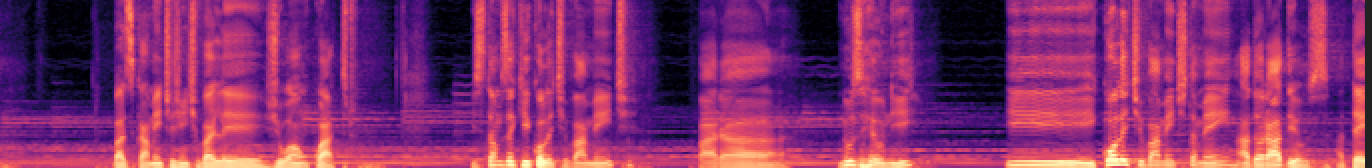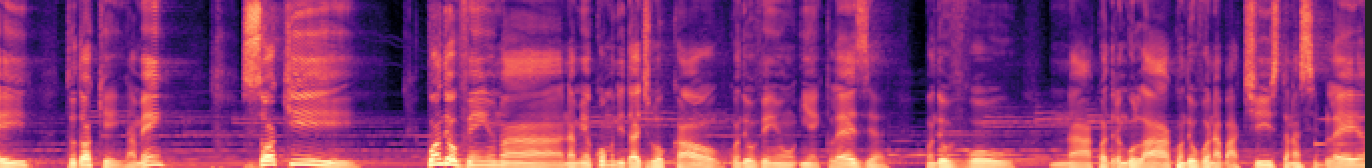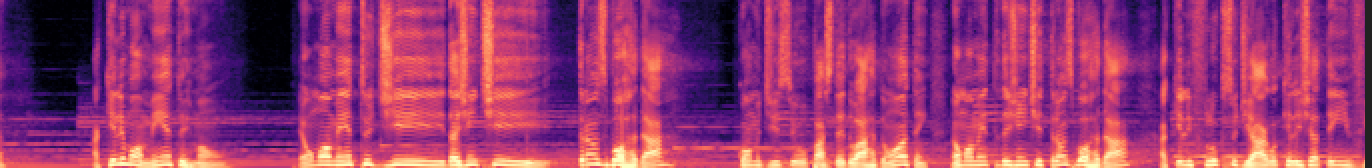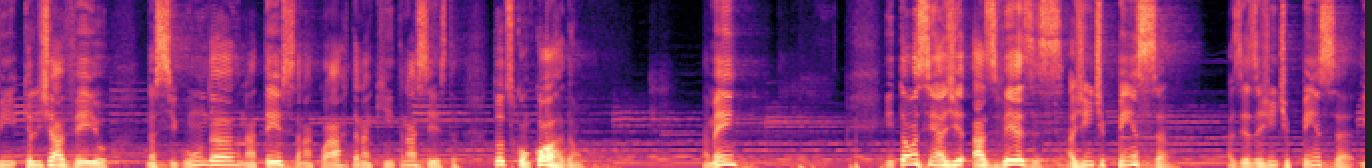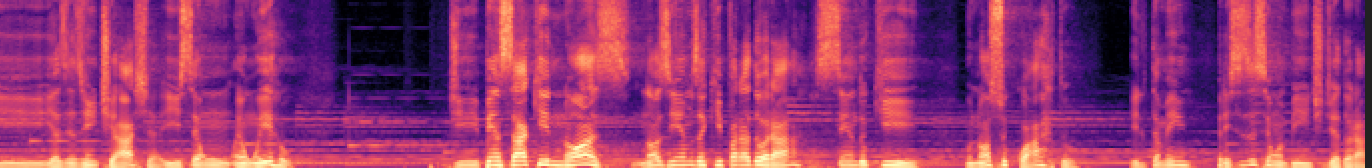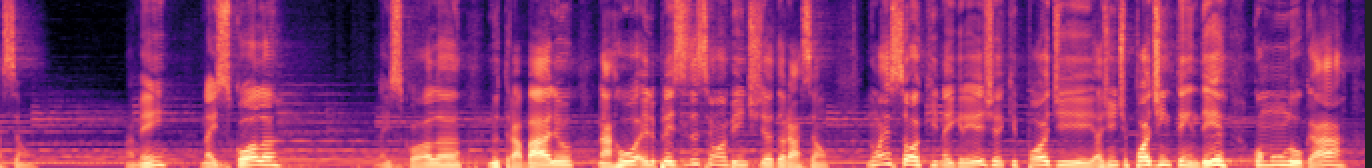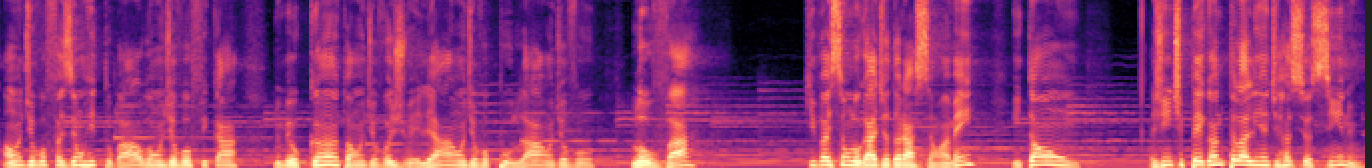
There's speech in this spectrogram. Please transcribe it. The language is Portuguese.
Basicamente, a gente vai ler João 4. Estamos aqui coletivamente para nos reunir e, e coletivamente também adorar a Deus. Até aí, tudo ok. Amém? Só que quando eu venho na, na minha comunidade local, quando eu venho em eclésia, quando eu vou na quadrangular, quando eu vou na Batista, na Assembleia. Aquele momento, irmão, é um momento de da gente transbordar, como disse o pastor Eduardo ontem, é um momento da gente transbordar aquele fluxo de água que ele já tem que ele já veio na segunda, na terça, na quarta, na quinta e na sexta. Todos concordam? Amém? Então, assim, às vezes a gente pensa às vezes a gente pensa e, e às vezes a gente acha, e isso é um, é um erro, de pensar que nós, nós viemos aqui para adorar, sendo que o nosso quarto, ele também precisa ser um ambiente de adoração. Amém? Na escola, na escola, no trabalho, na rua, ele precisa ser um ambiente de adoração. Não é só aqui na igreja que pode, a gente pode entender como um lugar onde eu vou fazer um ritual, onde eu vou ficar no meu canto, onde eu vou joelhar, onde eu vou pular, onde eu vou louvar, que vai ser um lugar de adoração. Amém? Então, a gente pegando pela linha de raciocínio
